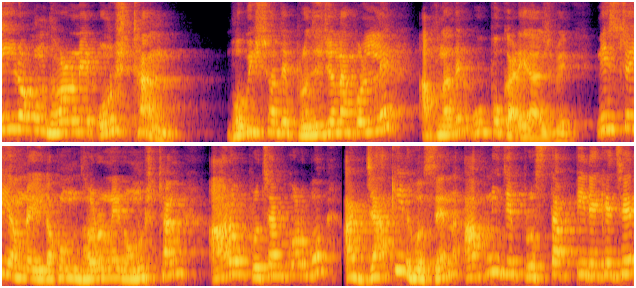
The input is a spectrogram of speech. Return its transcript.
এই রকম ধরনের অনুষ্ঠান ভবিষ্যতে প্রযোজনা করলে আপনাদের উপকারে আসবে। নিশ্চয়ই আমরা এই রকম ধরনের অনুষ্ঠান আরও প্রচার করব। আর জাকির হোসেন, আপনি যে প্রস্তাবটি রেখেছেন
